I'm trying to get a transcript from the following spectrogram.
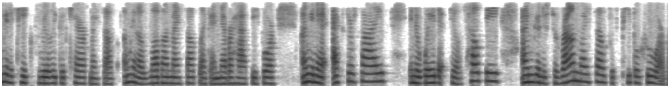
I'm going to take really good care of myself. I'm going to love on myself like I never have before. I'm going to exercise in a way that feels healthy. I'm going to surround myself with people who are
